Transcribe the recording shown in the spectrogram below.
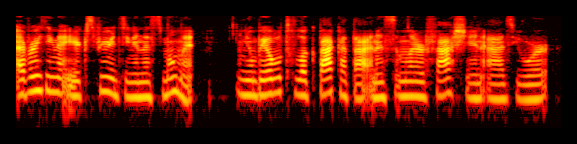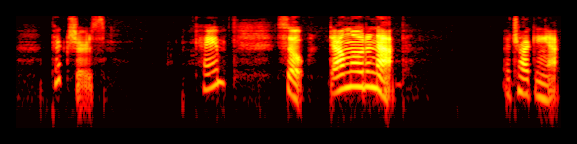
everything that you're experiencing in this moment. And you'll be able to look back at that in a similar fashion as your pictures. Okay, so download an app, a tracking app,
